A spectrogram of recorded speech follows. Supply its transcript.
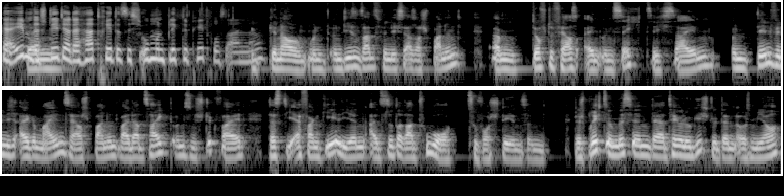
Ja, eben, denn, da steht ja, der Herr drehte sich um und blickte Petrus an. Ne? Genau, und, und diesen Satz finde ich sehr, sehr spannend. Ähm, dürfte Vers 61 sein. Und den finde ich allgemein sehr spannend, weil der zeigt uns ein Stück weit, dass die Evangelien als Literatur zu verstehen sind. Da spricht so ein bisschen der Theologiestudent aus mir,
